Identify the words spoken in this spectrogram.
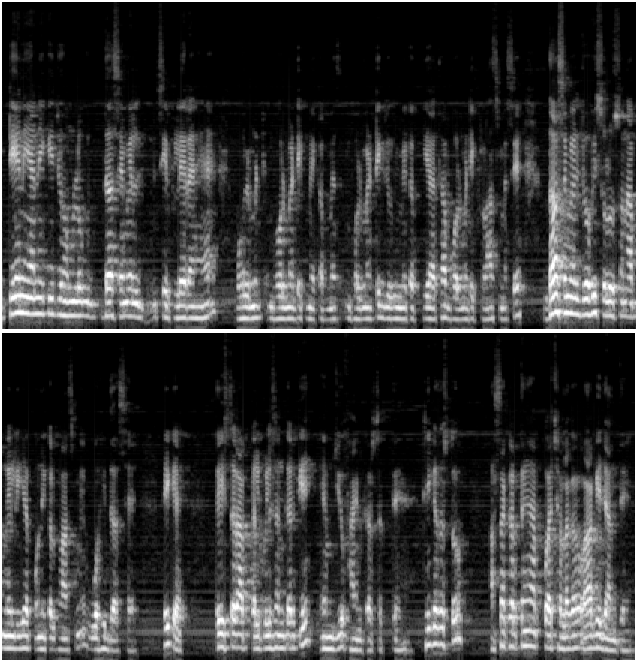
ten यानी कि जो हम लोग दस एम सिर्फ़ ले रहे हैं वोलमेटिक वोलमेटिक मेकअप में, वोलमेटिक जो भी मेकअप किया था, वोलमेटिक फ्लास में से, दस एम जो भी सोल्यूशन आपने लिया कोनिकल फ्लास में, वही दस है, ठीक है? तो इस तरह आप कैलकुलेशन करके एम फाइंड कर सकते हैं, ठीक है दोस्तों? आशा करते हैं आपको अच्छा लगा आगे जानते हैं।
